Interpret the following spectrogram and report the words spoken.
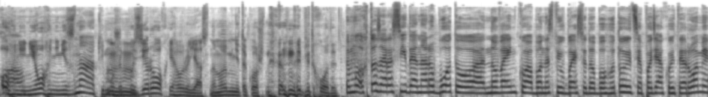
огняні, огняні знаки, може, Мгм. козірог. Я говорю, ясно, ви мені також не, не підходите. Тому хто зараз їде на роботу новеньку або на співбесіду, або готується, подякуйте Ромі.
